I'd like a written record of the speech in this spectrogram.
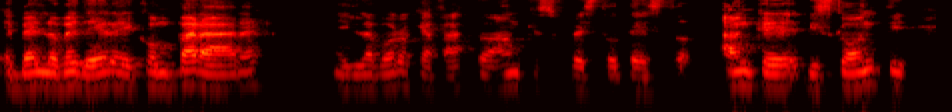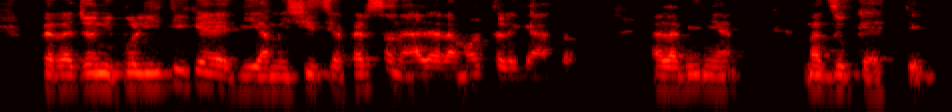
è bello vedere e comparare il lavoro che ha fatto anche su questo testo. Anche Visconti, per ragioni politiche e di amicizia personale, era molto legato a Lavinia Mazzucchetti.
